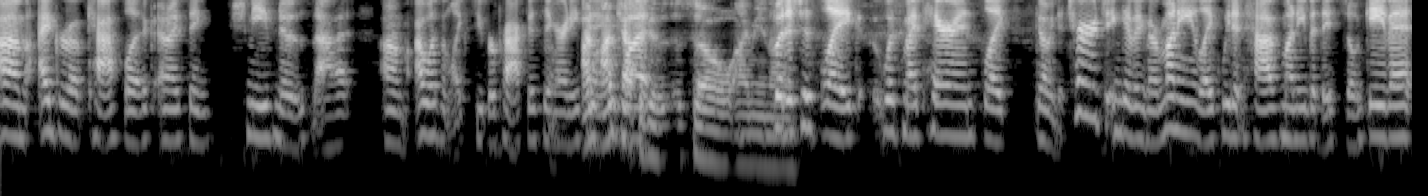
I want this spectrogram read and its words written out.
Um I grew up Catholic and I think Shmeev knows that. Um I wasn't like super practicing or anything. I'm, I'm but- Catholic, so I mean, but I- it's just like with my parents like going to church and giving their money like we didn't have money but they still gave it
